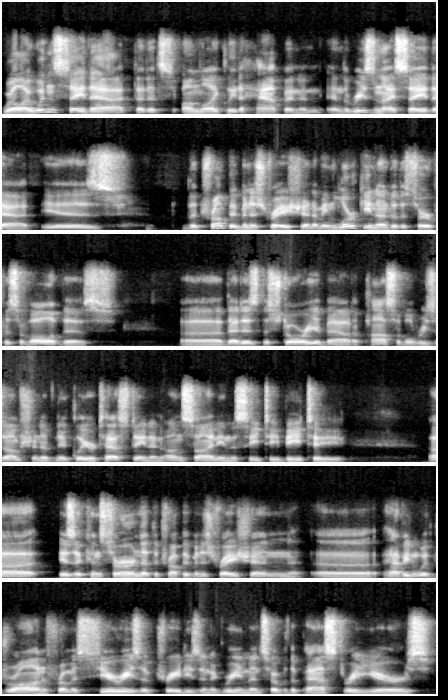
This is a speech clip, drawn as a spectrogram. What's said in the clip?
Well, I wouldn't say that, that it's unlikely to happen. And, and the reason I say that is the Trump administration, I mean, lurking under the surface of all of this uh, that is the story about a possible resumption of nuclear testing and unsigning the CTBT. Uh, is a concern that the Trump administration, uh, having withdrawn from a series of treaties and agreements over the past three years,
